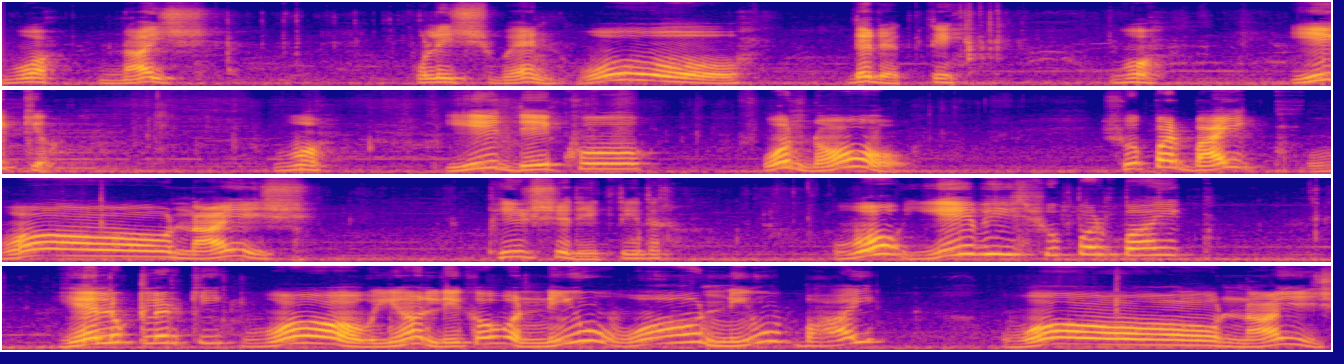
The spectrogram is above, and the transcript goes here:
वाह नाइस पुलिस वैन वो दे देखते वो ये क्या? वो, ये देखो, वो नो सुपर बाइक वो नाइस फिर से देखते इधर। वो, ये भी सुपर बाइक येलो कलर की वो यहाँ लिखा हुआ न्यू वो न्यू बाइक वो nice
